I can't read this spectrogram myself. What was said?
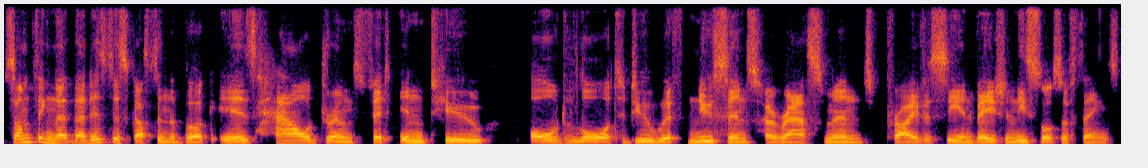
something that, that is discussed in the book is how drones fit into old law to do with nuisance, harassment, privacy invasion, these sorts of things.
